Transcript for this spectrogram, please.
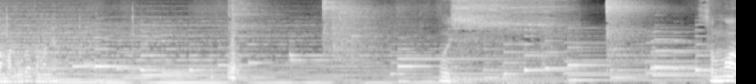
kamar juga teman ya Wus. semua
